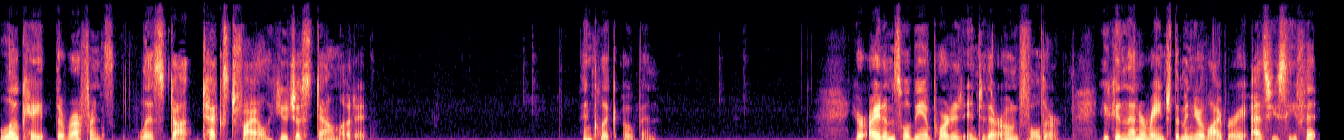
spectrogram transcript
Locate the reference list.txt file you just downloaded and click Open. Your items will be imported into their own folder. You can then arrange them in your library as you see fit.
